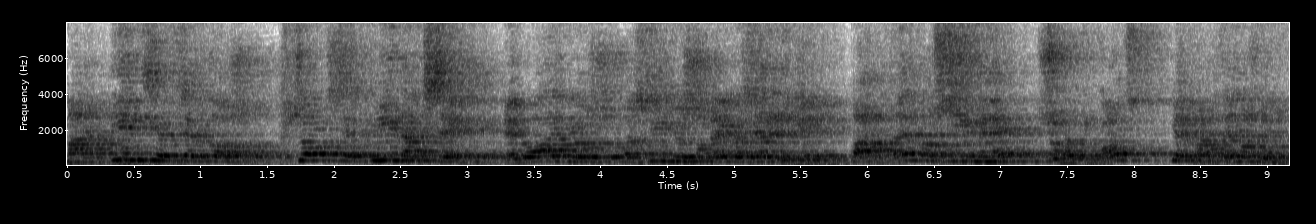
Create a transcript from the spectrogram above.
Μαρτύρησε ψευδός. Ποιος σε φύλαξε. Εδώ ο Άγιος Βασίλειος ο Μέγας έλεγε Παρθένος είμαι σωματικός και Παρθένος δεν είμαι.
